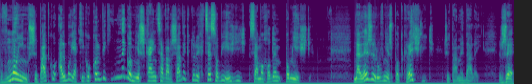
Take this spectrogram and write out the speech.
w moim przypadku albo jakiegokolwiek innego mieszkańca Warszawy, który chce sobie jeździć samochodem po mieście. Należy również podkreślić, czytamy dalej, że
